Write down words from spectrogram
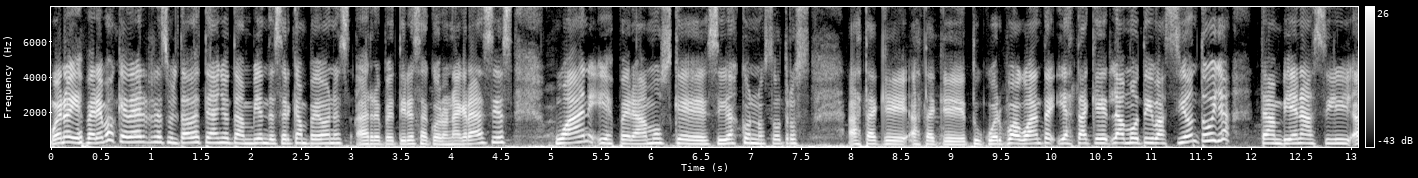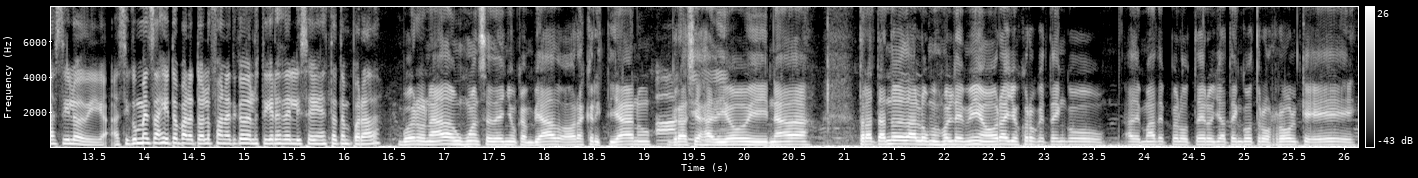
Bueno, y esperemos que dé el resultado este año también de ser campeones a repetir esa corona. Gracias, Juan, y esperamos que siga con nosotros hasta que, hasta que tu cuerpo aguante y hasta que la motivación tuya también así, así lo diga. Así que un mensajito para todos los fanáticos de los Tigres del Licey en esta temporada. Bueno, nada, un Juan Cedeño cambiado, ahora es cristiano, ah, gracias a Dios y nada, tratando de dar lo mejor de mí. Ahora yo creo que tengo, además de pelotero, ya tengo otro rol que es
